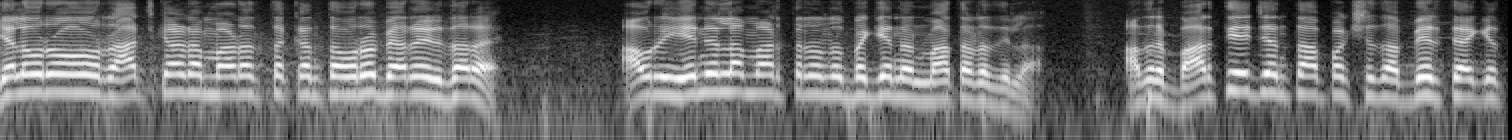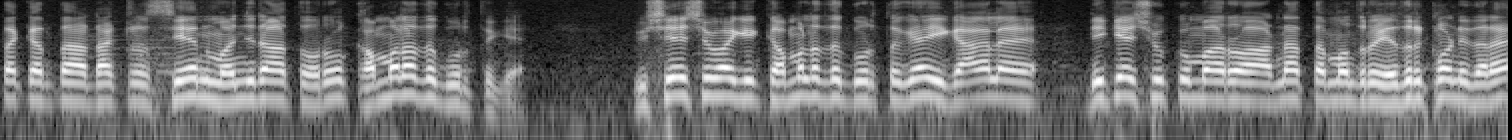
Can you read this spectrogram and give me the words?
ಕೆಲವರು ರಾಜಕಾರಣ ಮಾಡತಕ್ಕಂಥವರು ಬೇರೆ ಇದ್ದಾರೆ. ಅವರು ಏನೆಲ್ಲ ಮಾಡ್ತಾರೆ ಅನ್ನೋದ್ರ ಬಗ್ಗೆ ನಾನು ಮಾತಾಡೋದಿಲ್ಲ. ಆದರೆ ಭಾರತೀಯ ಜನತಾ ಪಕ್ಷದ ಅಭ್ಯರ್ಥಿಯಾಗಿರ್ತಕ್ಕಂಥ ಡಾಕ್ಟರ್ ಸಿ ಎನ್ ಮಂಜುನಾಥ್ ಅವರು ಕಮಲದ ಗುರುತಿಗೆ, ವಿಶೇಷವಾಗಿ ಕಮಲದ ಗುರುತಿಗೆ ಈಗಾಗಲೇ ಡಿ ಕೆ ಶಿವಕುಮಾರ್ ಅಣ್ಣ ತಮ್ಮಂದರು ಎದುರ್ಕೊಂಡಿದ್ದಾರೆ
